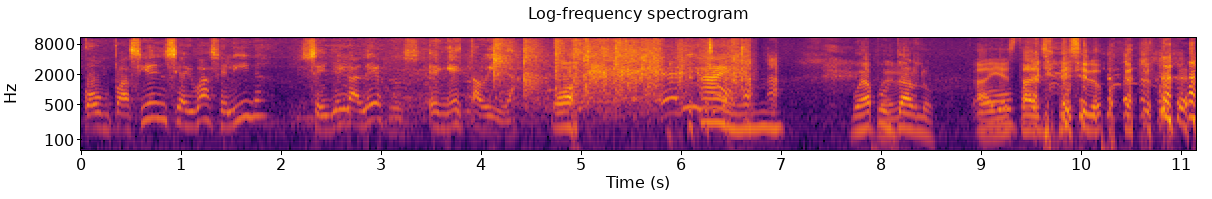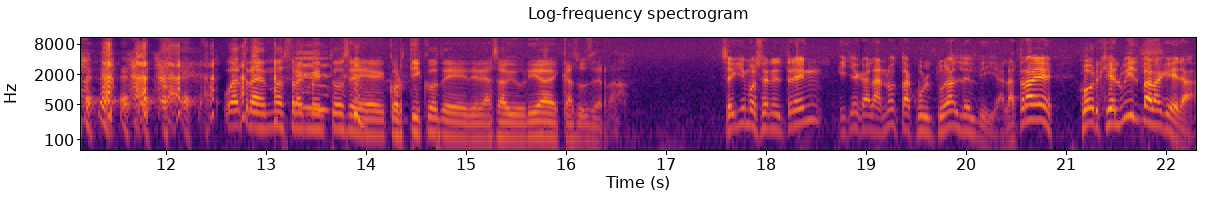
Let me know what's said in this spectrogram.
Con paciencia y vaselina se llega lejos en esta vida. Voy a apuntarlo. Ahí Oh, está, pa- lléveselo. Voy a traer más fragmentos eh, corticos de, de la sabiduría de casos cerrados. Seguimos en el tren y llega la nota cultural del día. La trae Jorge Luis Balaguera.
